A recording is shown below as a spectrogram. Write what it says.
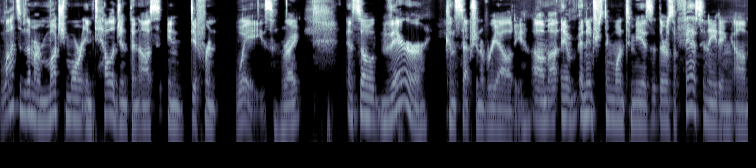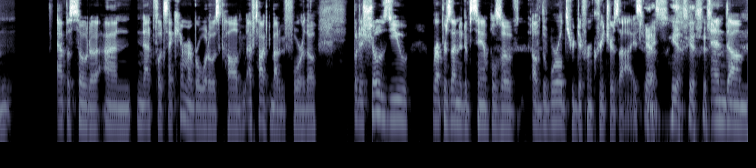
lots of them are much more intelligent than us in different ways, right? And so their conception of reality, um, uh, an interesting one to me is that there was a fascinating um, episode on Netflix. I can't remember what it was called. I've talked about it before though, but it shows you representative samples of of the world through different creatures' eyes. Right? Yes, yes, yes, yes. And um,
